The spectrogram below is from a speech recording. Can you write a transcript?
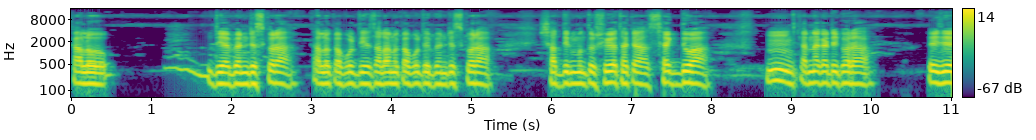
কালো দিয়ে ব্যান্ডেজ করা কালো কাপড় দিয়ে, জ্বালানো কাপড় দিয়ে ব্যান্ডেজ করা, সাত দিন মতো শুয়ে থাকা, সেক দেওয়া, হুম, কান্নাকাটি করা, এই যে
